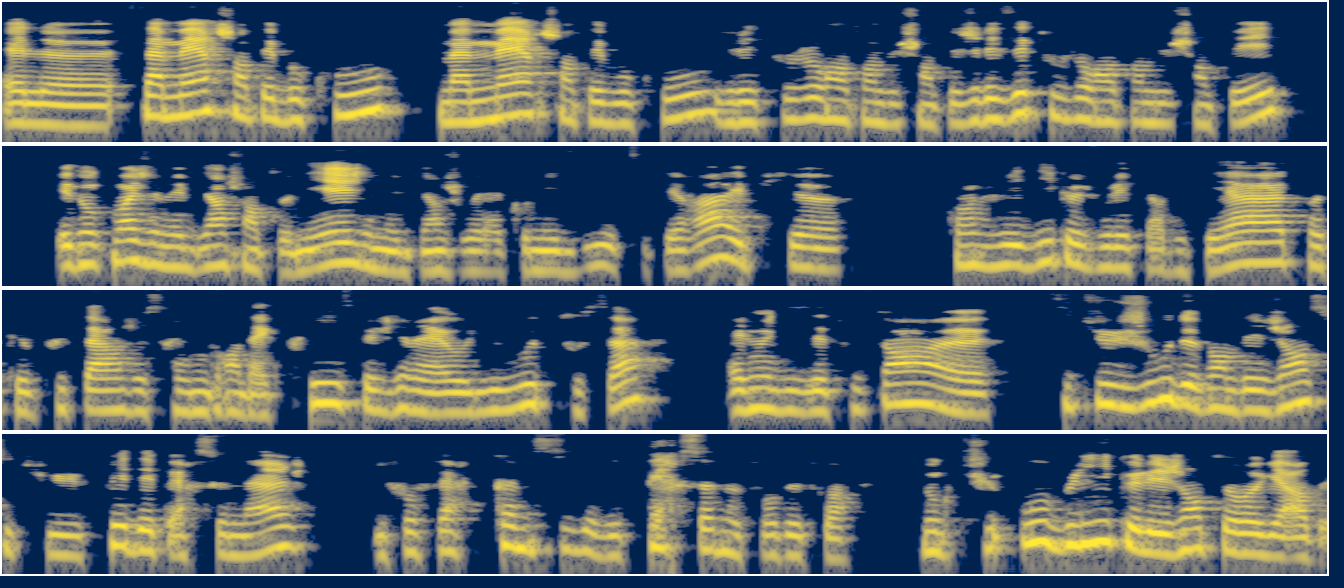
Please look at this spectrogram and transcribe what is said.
Elle, sa mère chantait beaucoup, ma mère chantait beaucoup. Je l'ai toujours entendu chanter. Je les ai toujours entendus chanter. Et donc moi, j'aimais bien chantonner, j'aimais bien jouer la comédie, etc. Et puis euh, quand je lui ai dit que je voulais faire du théâtre, que plus tard je serais une grande actrice, que j'irais à Hollywood, tout ça, elle me disait tout le temps euh, si tu joues devant des gens, si tu fais des personnages, il faut faire comme s'il y avait personne autour de toi. Donc tu oublies que les gens te regardent.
